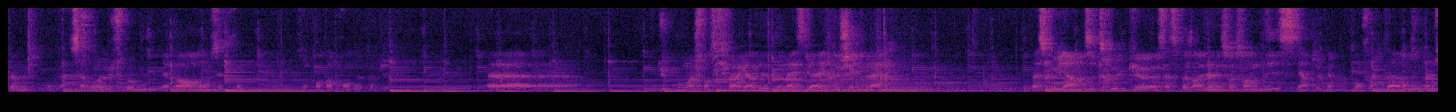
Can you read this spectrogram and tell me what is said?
comme on t'a savouré jusqu'au bout, il n'y a pas un moment où c'est trop, sauf quand t'en prends deux comme j'ai fait. Euh, du coup, moi je pense qu'il faut regarder The Nice Guys de Shane Black. Parce qu'il y a un petit truc, euh, ça se passe dans les années 70, il y a un truc un peu confortable, tout le monde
